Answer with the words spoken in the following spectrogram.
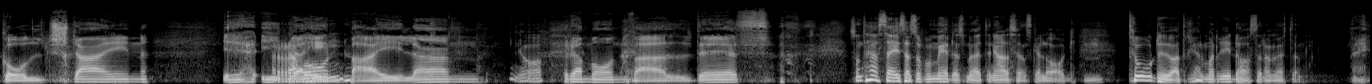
Goldstein, eh, Ibrahim Ramon. Baylan, Ja. Ramon Valdes. Sånt här sägs alltså på medlemsmöten i allsvenska lag. Mm. Tror du att Real Madrid har sådana möten? Nej.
